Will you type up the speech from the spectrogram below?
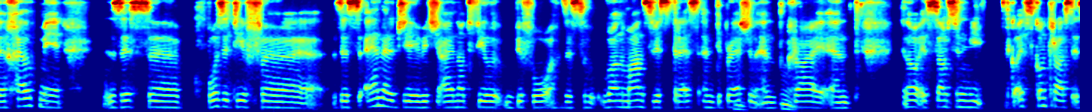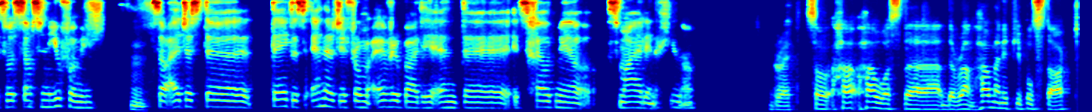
uh, helped me this uh, positive uh, this energy which i not feel before this one month with stress and depression mm. and mm. cry and you know it's something. It's contrast it was something new for me mm. so i just uh, take this energy from everybody and uh, it's helped me smiling you know Great. So how how was the the run? How many people start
